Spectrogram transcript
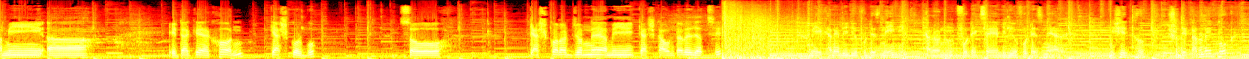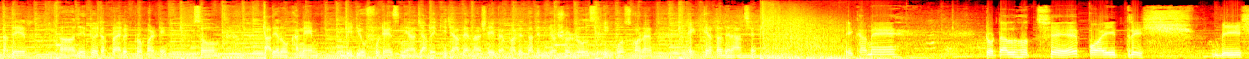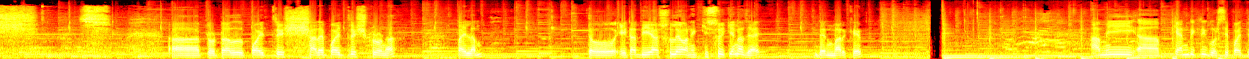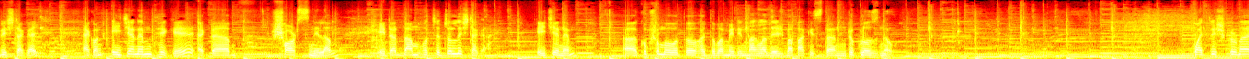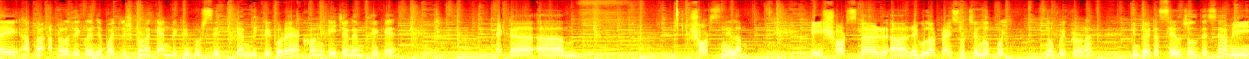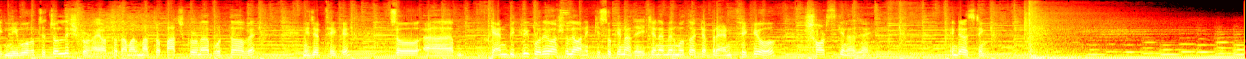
আমি এটাকে এখন ক্যাশ করব। সো ক্যাশ করার জন্য আমি ক্যাশ কাউন্টারে যাচ্ছি। আমি এখানে ভিডিও ফুটেজ নেইনি কারণ ফুটেক্সে ভিডিও ফুটেজ নেওয়ার নিষিদ্ধ। শুধু এ কারণেই হোক তাদের যেহেতু এটা প্রাইভেট প্রপার্টি সো তাদের ওখানে ভিডিও ফুটেজ নেওয়া যাবে কি যাবে না সেই ব্যাপারে তাদের নিজস্ব রুলস ইম্পোজ করার এখতিয়ার তাদের আছে। এখানে টোটাল হচ্ছে পঁয়ত্রিশ বিশ টোটাল পঁয়ত্রিশ সাড়ে পঁয়ত্রিশ ক্রোনা পাইলাম। তো এটা দিয়ে আসলে অনেক কিছুই কেনা যায় ডেনমার্কে আমি ক্যান বিক্রি করছি পঁয়ত্রিশ টাকায়। এখন এইচ এন এম থেকে একটা শর্টস নিলাম। এটার দাম হচ্ছে চল্লিশ টাকা। এইচ এন এম খুব সম্ভবত হয়তো বা মেড ইন বাংলাদেশ বা পাকিস্তান একটু ক্লোজ নাও। পঁয়ত্রিশ ক্রোনায় আপনার আপনারা দেখলেন যে পঁয়ত্রিশ ক্রোনা ক্যান বিক্রি করছে। ক্যান বিক্রি করে এখন এইচ এন এম থেকে একটা শর্টস নিলাম। এই শর্টসটার রেগুলার প্রাইস হচ্ছে নব্বই নব্বই ক্রোনা। কিন্তু এটা সেল চলতেছে, আমি নিব হচ্ছে চল্লিশ ক্রোনায়। অর্থাৎ আমার মাত্র পাঁচ ক্রোনা ভরতে হবে নিজের থেকে। সো ক্যান বিক্রি করেও আসলে অনেক কিছু কেনা যায়। এইচ এন এম এর মতো একটা ব্র্যান্ড থেকেও শর্টস কেনা যায়। ইন্টারেস্টিং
